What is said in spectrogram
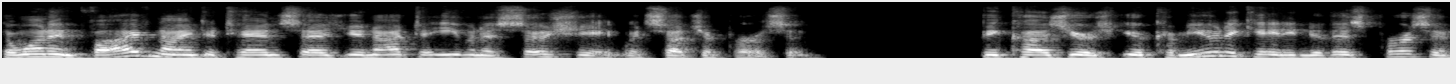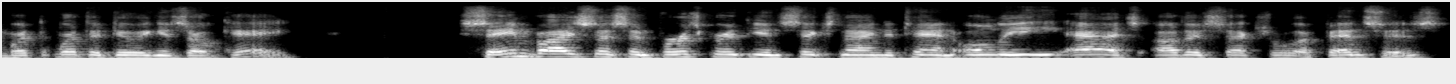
The one in 5, 9 to 10 says you're not to even associate with such a person. because you're you're communicating to this person what, what they're doing is okay. Same vices in 1 Corinthians 6, 9 to 10, only he adds other sexual offenses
